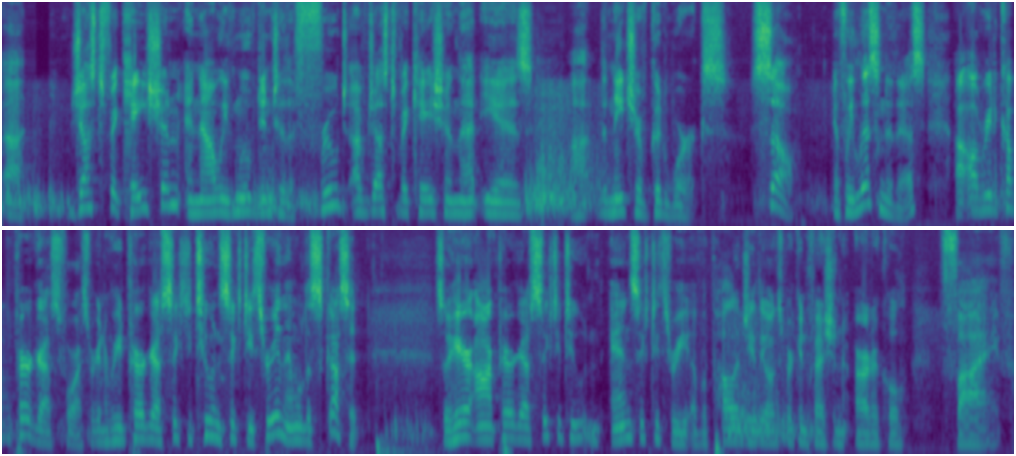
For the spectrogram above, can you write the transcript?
uh, justification, and now we've moved into the fruit of justification that is uh, the nature of good works. So if we listen to this, uh, I'll read a couple paragraphs for us. We're going to read paragraphs 62 and 63, and then we'll discuss it. So here are paragraphs 62 and 63 of Apology of the Augsburg Confession, Article 5.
